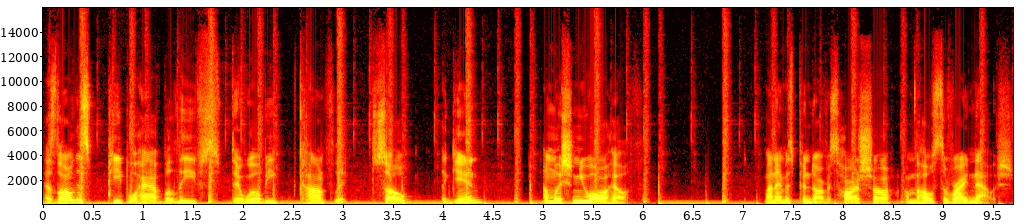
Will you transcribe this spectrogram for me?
As long as people have beliefs, there will be conflict. So, again, I'm wishing you all health. My name is Pendarvis Harshaw. I'm the host of Right Nowish.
